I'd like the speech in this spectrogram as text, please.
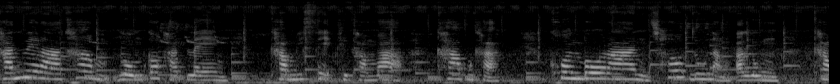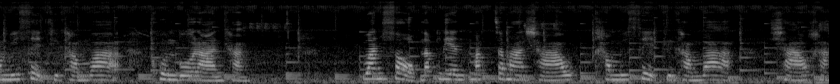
คั้นเวลาค่ำลมก็พัดแรง คำวิเศษคือคำว่าค่ำค่ะ คนโบราณชอบดูหนังตะลุงคำวิเศษคือคำว่า คนโบราณค่ะ วันสอบนักเรียนมักจะมาเช้าคำวิเศษคือคำว่า เช้าค่ะ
